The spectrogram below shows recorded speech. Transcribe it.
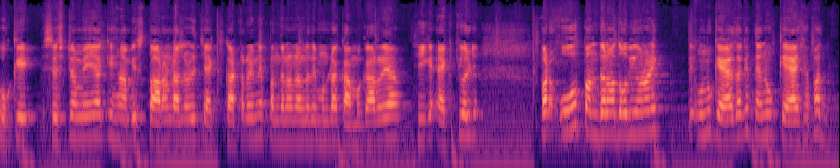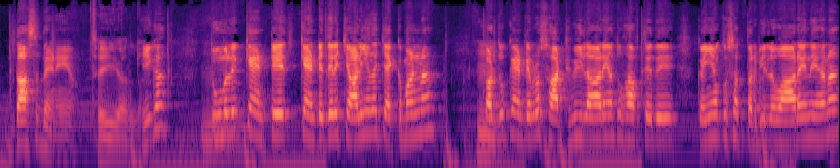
ਓਕੇ ਸਿਸਟਮ ਇਹ ਆ ਕਿ ਹਾਂ ਵੀ 17 ਡਾਲਰ ਦੇ ਚੈੱਕ ਕੱਟ ਰਹੇ ਨੇ 15 ਡਾਲਰ ਦੇ ਮੁੰਡਾ ਕੰਮ ਕਰ ਰਿਹਾ ਠੀਕ ਹੈ ਐਕਚੁਅਲ ਪਰ ਉਹ 15 ਤੋਂ ਵੀ ਉਹਨਾਂ ਨੇ ਤੇ ਉਹਨੂੰ ਕਹਿ ਦਿੱਤਾ ਕਿ ਤੈਨੂੰ ਕੈਸ਼ ਆਪਾਂ 10 ਦੇਣੇ ਆ। ਸਹੀ ਗੱਲ। ਠੀਕ ਆ? ਤੂੰ ਮਤਲਬ ਘੰਟੇ ਘੰਟੇ ਤੇਰੇ 40 ਦਾ ਚੈੱਕ ਬਣਨਾ ਪਰ ਤੂੰ ਘੰਟੇ ਬਰੋ 60 ਵੀ ਲਾ ਰਿਹਾ ਤੂੰ ਹਫ਼ਤੇ ਦੇ ਕਈਆਂ ਕੋ 70 ਵੀ ਲਵਾ ਰਹੇ ਨੇ ਹਨਾ?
